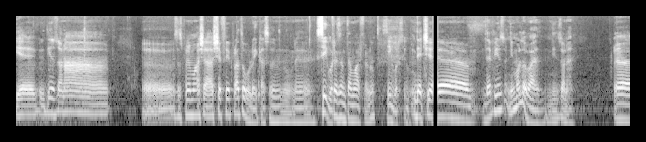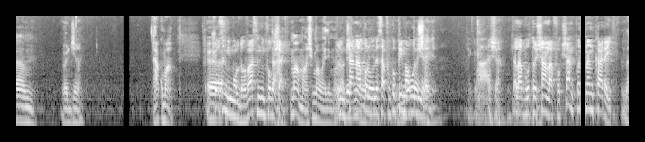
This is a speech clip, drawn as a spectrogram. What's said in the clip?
E din zona Uh, să spunem așa, șefei platoului, ca să nu ne sigur. prezentăm altfel, nu? Sigur, sigur. Deci, uh, de din, din Moldova, din zona uh, original. Acum, și eu sunt din Moldova, sunt din Focșani. Da, mama și mama e din Moldova. În deci, acolo unde s-a făcut prima unire. Așa, de la Botoșan la Focșani până în Carei. Da.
